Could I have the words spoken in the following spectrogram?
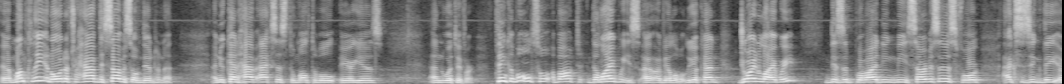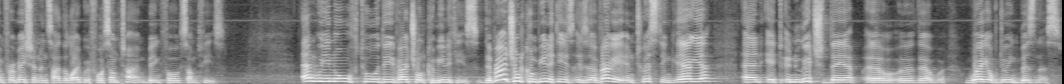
uh, monthly in order to have the service of the internet. And you can have access to multiple areas and whatever. Think also about the libraries uh, available. You can join a library. This is providing me services for accessing the information inside the library for some time, being for some fees. And we move to the virtual communities. The virtual communities is a very interesting area and it enriched their, uh, their way of doing business.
